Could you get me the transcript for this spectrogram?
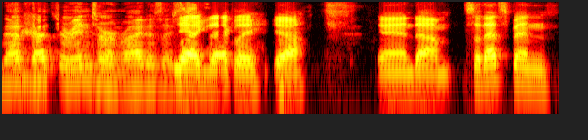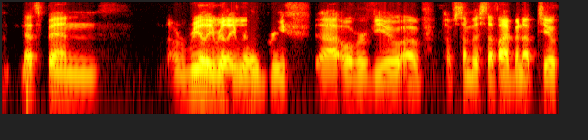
that, that's your intern, right? As I say. Yeah, exactly. Yeah. And, um, so that's been, that's been, a really, really, really brief uh, overview of, of some of the stuff I've been up to.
